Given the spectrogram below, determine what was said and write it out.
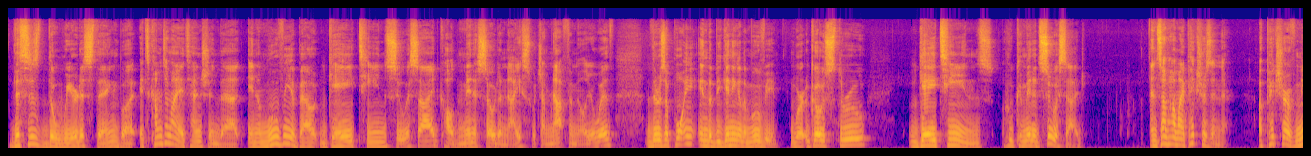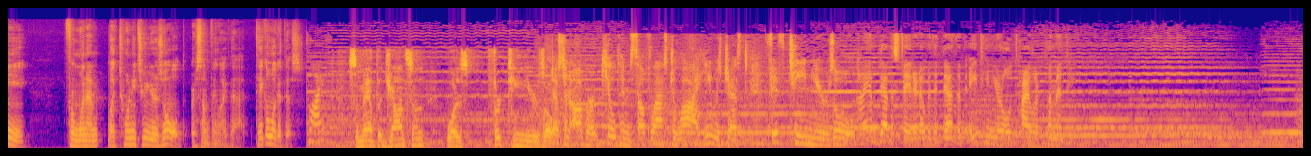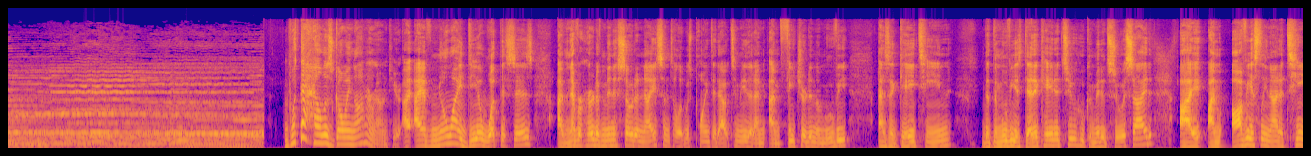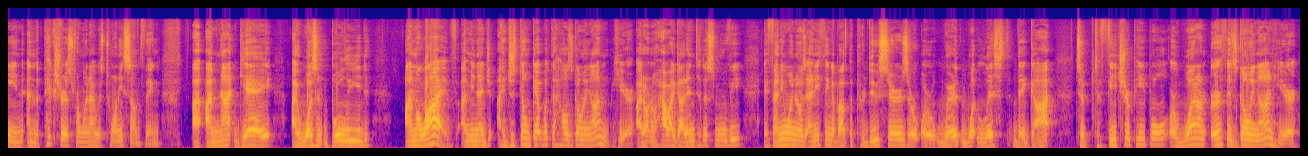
This is the weirdest thing, but it's come to my attention that in a movie about gay teen suicide called Minnesota Nice, which I'm not familiar with, there's a point in the beginning of the movie where it goes through gay teens who committed suicide. And somehow my picture's in there. A picture of me from when I'm like 22 years old or something like that. Take a look at this. Samantha Johnson was 13 years old. Justin Aaberg killed himself last July. He was just 15 years old. I am devastated over the death of 18 year old Tyler Clementi. What the hell is going on around here? I, I, have no idea what this is. I've never heard of Minnesota Nice until it was pointed out to me that I'm, I'm featured in the movie as a gay teen that the movie is dedicated to who committed suicide. I, I'm obviously not a teen, and the picture is from when I was 20 something. I'm not gay. I wasn't bullied. I'm alive. I mean, I, ju I just don't get what the hell's going on here. I don't know how I got into this movie. If anyone knows anything about the producers or, or where what list they got to, to feature people or what on earth is going on here,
